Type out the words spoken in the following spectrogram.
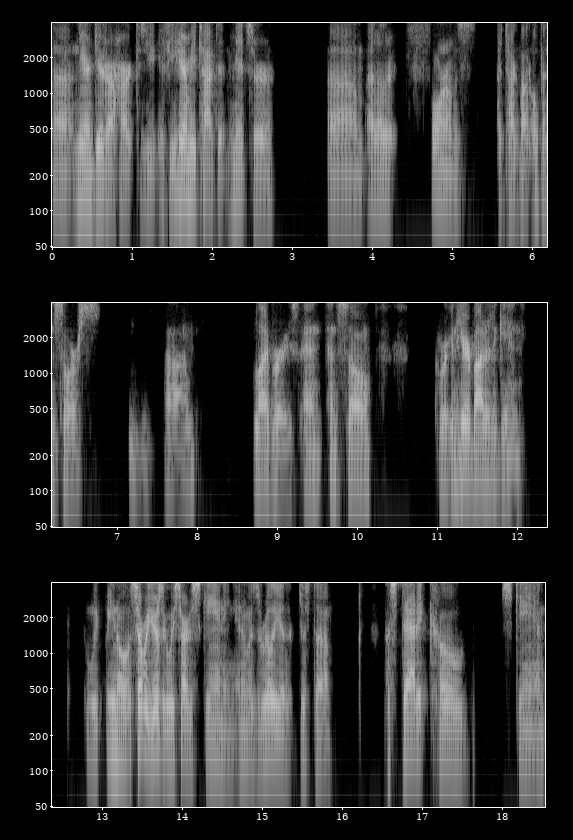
uh, near and dear to our heart because if you hear me talk at MITS or um, at other forums, I talk about open source mm-hmm. um, libraries, and and so we're going to hear about it again. We, you know, several years ago we started scanning, and it was really a, just a a static code scan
